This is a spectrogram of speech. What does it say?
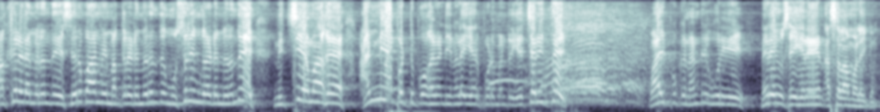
மக்களிடமிருந்து சிறுபான்மை மக்களிடமிருந்து முஸ்லிம்களிடமிருந்து நிச்சயமாக அந்நியப்பட்டு போக வேண்டிய நிலை ஏற்படும் என்று எச்சரித்து வாய்ப்புக்கு நன்றி கூறி நிறைவு செய்கிறேன். அஸ்லாம் வலைக்கும்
